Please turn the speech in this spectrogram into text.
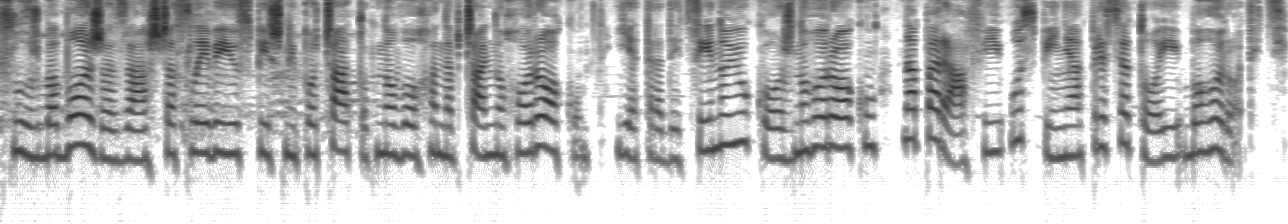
Служба Божа за щасливий і успішний початок нового навчального року є традиційною кожного року на парафії Успіння Пресвятої Богородиці.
